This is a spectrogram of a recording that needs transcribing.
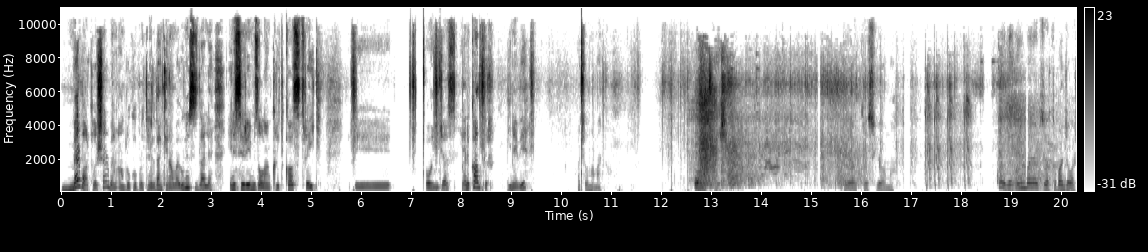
Merhaba arkadaşlar ben Andro Cobra TV'den Kenan ve bugün sizlerle yeni serimiz olan Critical Strike eee, oynayacağız. Yani Counter bir nevi. Açalım hemen. 13 Bayağı kasıyor ama. Böyle oyun bayağı güzel. Tabanca var.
